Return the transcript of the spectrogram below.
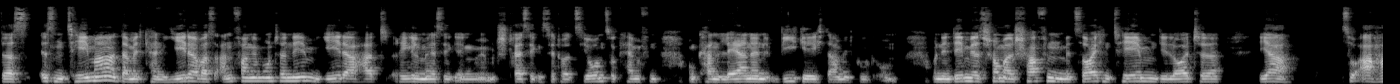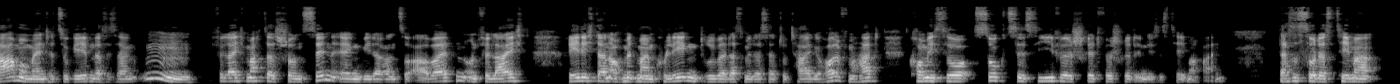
Das ist ein Thema, damit kann jeder was anfangen im Unternehmen. Jeder hat regelmäßig irgendwie mit stressigen Situationen zu kämpfen und kann lernen, wie gehe ich damit gut um. Und indem wir es schon mal schaffen, mit solchen Themen die Leute, ja, so Aha-Momente zu geben, dass sie sagen, hm, vielleicht macht das schon Sinn, irgendwie daran zu arbeiten. Und vielleicht rede ich dann auch mit meinem Kollegen drüber, dass mir das ja total geholfen hat, komme ich so sukzessive Schritt für Schritt in dieses Thema rein. Das ist so das Thema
